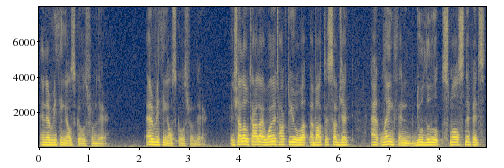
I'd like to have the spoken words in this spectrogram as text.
and everything else goes from there. Everything else goes from there. Inshallah ta'ala, I want to talk to you about, this subject at length and do little small snippets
